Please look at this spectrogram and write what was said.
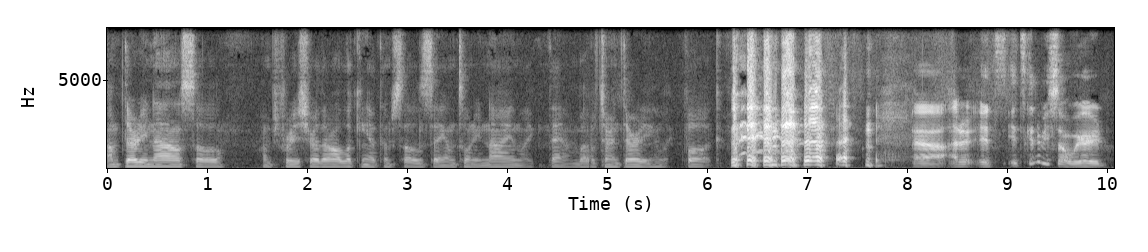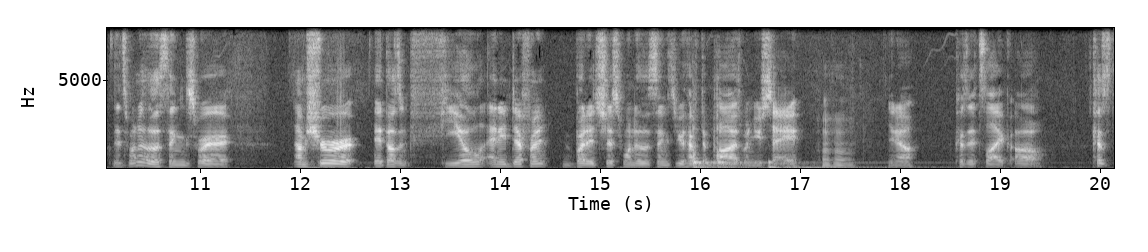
I'm 30 now, so I'm pretty sure they're all looking at themselves and saying I'm 29. Like, damn, I'm about to turn 30. Like, fuck. Yeah, I don't. It's it's gonna be so weird. It's one of those things where I'm sure it doesn't feel any different, but it's just one of those things you have to pause when you say. Mm-hmm. You know, because it's like oh, because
